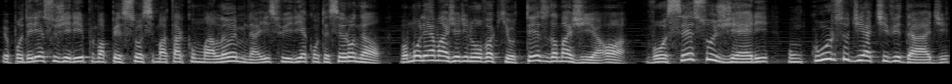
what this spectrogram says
eu poderia sugerir para uma pessoa se matar com uma lâmina, isso iria acontecer ou não. Vamos ler a magia de novo aqui, o texto da magia, ó. Você sugere um curso de atividade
